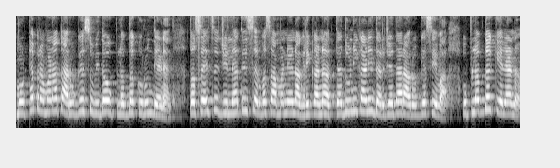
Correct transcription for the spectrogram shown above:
मोठ्या प्रमाणात आरोग्य सुविधा उपलब्ध करून देण्यात तसेच जिल्ह्यातील सर्वसामान्य नागरिकांना अत्याधुनिक आणि दर्जेदार आरोग्य सेवा उपलब्ध केल्यानं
